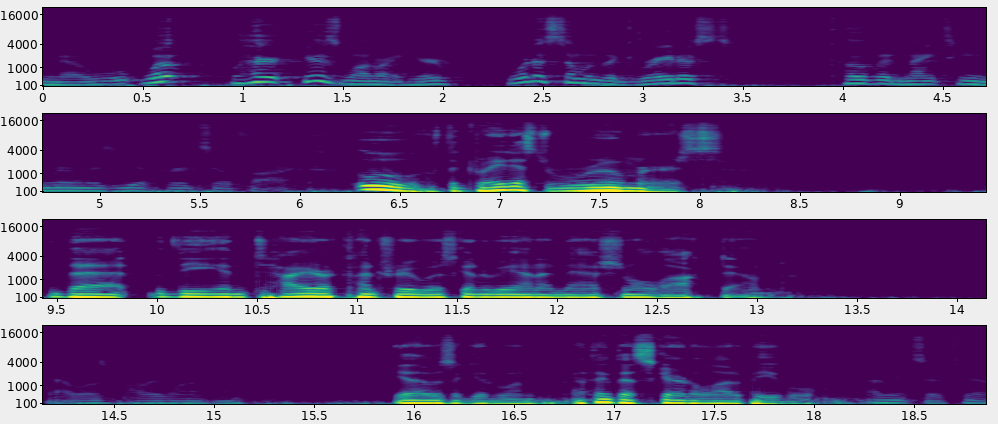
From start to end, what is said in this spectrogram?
you know what? Here's one right here. What are some of the greatest COVID nineteen rumors you have heard so far? ooh, the greatest rumors that the entire country was going to be on a national lockdown. That was probably one of them. Yeah, that was a good one. I think that scared a lot of people. I think so too.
